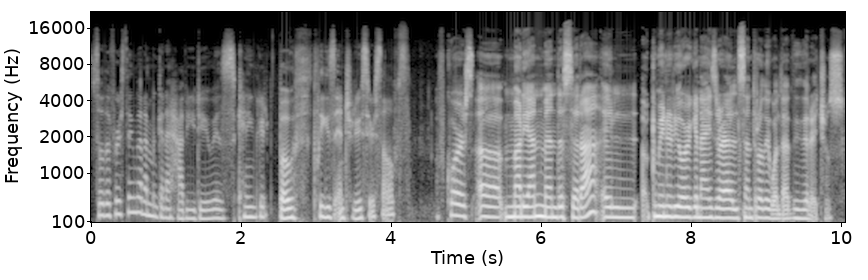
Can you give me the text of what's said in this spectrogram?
So, the first thing that I'm going to have you do is can you both please introduce yourselves? Of course, uh, Marian Méndez Serra, el community organizer del Centro de Igualdad y Derechos.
